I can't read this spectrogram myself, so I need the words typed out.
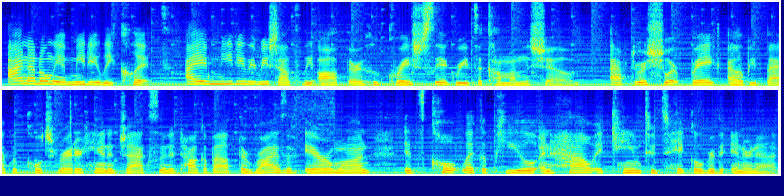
I not only immediately clicked, I immediately reached out to the author who graciously agreed to come on the show. After a short break, I will be back with culture writer Hannah Jackson to talk about the rise of Erewhon, its cult like appeal, and how it came to take over the internet.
